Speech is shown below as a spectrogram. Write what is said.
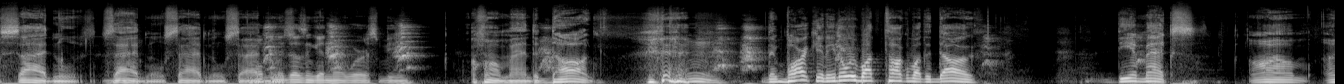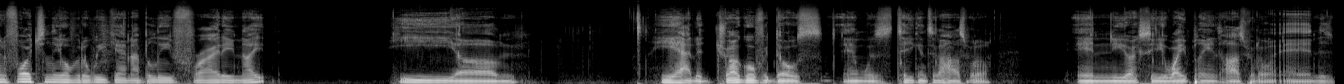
Sad news. Sad news. Sad news. Sad hoping it doesn't get no worse. B. Oh man, the dog. Mm. They're barking. They know we're about to talk about the dog. DMX. Um, unfortunately, over the weekend, I believe Friday night, he um he had a drug overdose and was taken to the hospital in New York City, White Plains Hospital, and his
